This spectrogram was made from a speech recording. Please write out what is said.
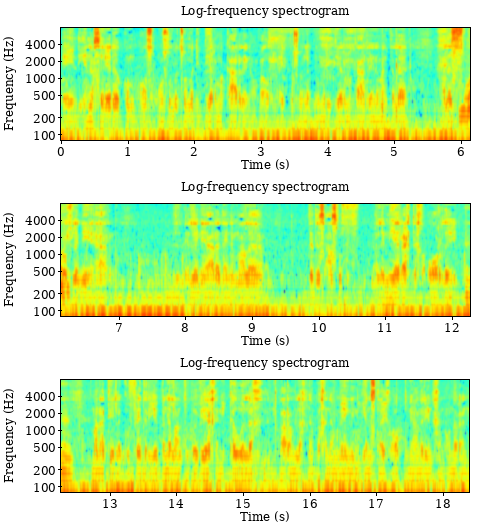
En die enigste rede hoekom ons ons noem dit sommer die deurmekaar renne, wel ek persoonlik noem dit deurmekaar renne want hulle hulle sorf lineêr lineêre duine maar hulle dit is asof hulle nie 'n regte orde het nie. Mm -hmm. Maar natuurlik hoe verder jy binneland toe beweeg en die koue lug en die warm lug nou begin meng en die een styg op en die ander een gaan onderin,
